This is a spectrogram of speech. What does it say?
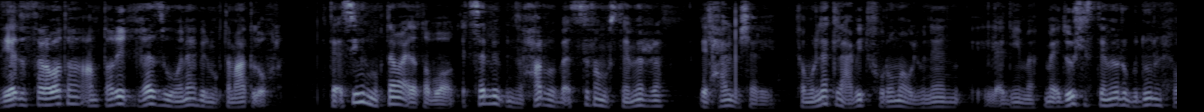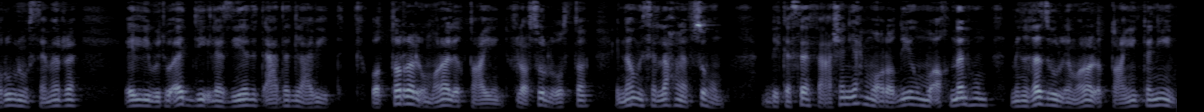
زيادة ثروتها عن طريق غزو ونهب المجتمعات الأخرى. تقسيم المجتمع إلى طبقات اتسبب إن الحرب بقت صفة مستمرة للحياة البشرية. فملاك العبيد في روما واليونان القديمة ما قدروش يستمروا بدون الحروب المستمرة اللي بتؤدي إلى زيادة أعداد العبيد. واضطر الأمراء الإقطاعيين في العصور الوسطى إنهم يسلحوا نفسهم بكثافة عشان يحموا أراضيهم وأقنانهم من غزو الأمراء الإقطاعيين التانيين.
